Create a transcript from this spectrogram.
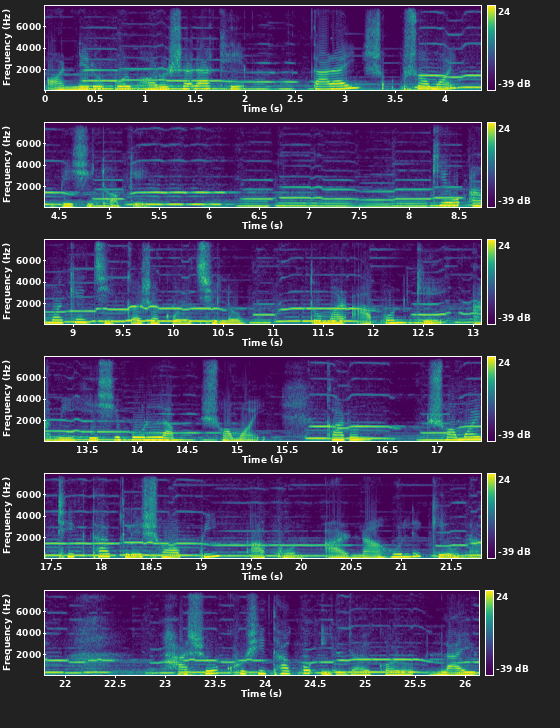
অন্যের ওপর ভরসা রাখে, তারাই সব সময় বেশি ঠকে। কেউ আমাকে জিজ্ঞাসা করেছিল, তোমার আপন কে? আমি হেসে বললাম, সময়। কারণ সময় ঠিক থাকলে সবই আপন, আর না হলে কেউ না। হাসো, খুশি থাকো, এনজয় করো। লাইফ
